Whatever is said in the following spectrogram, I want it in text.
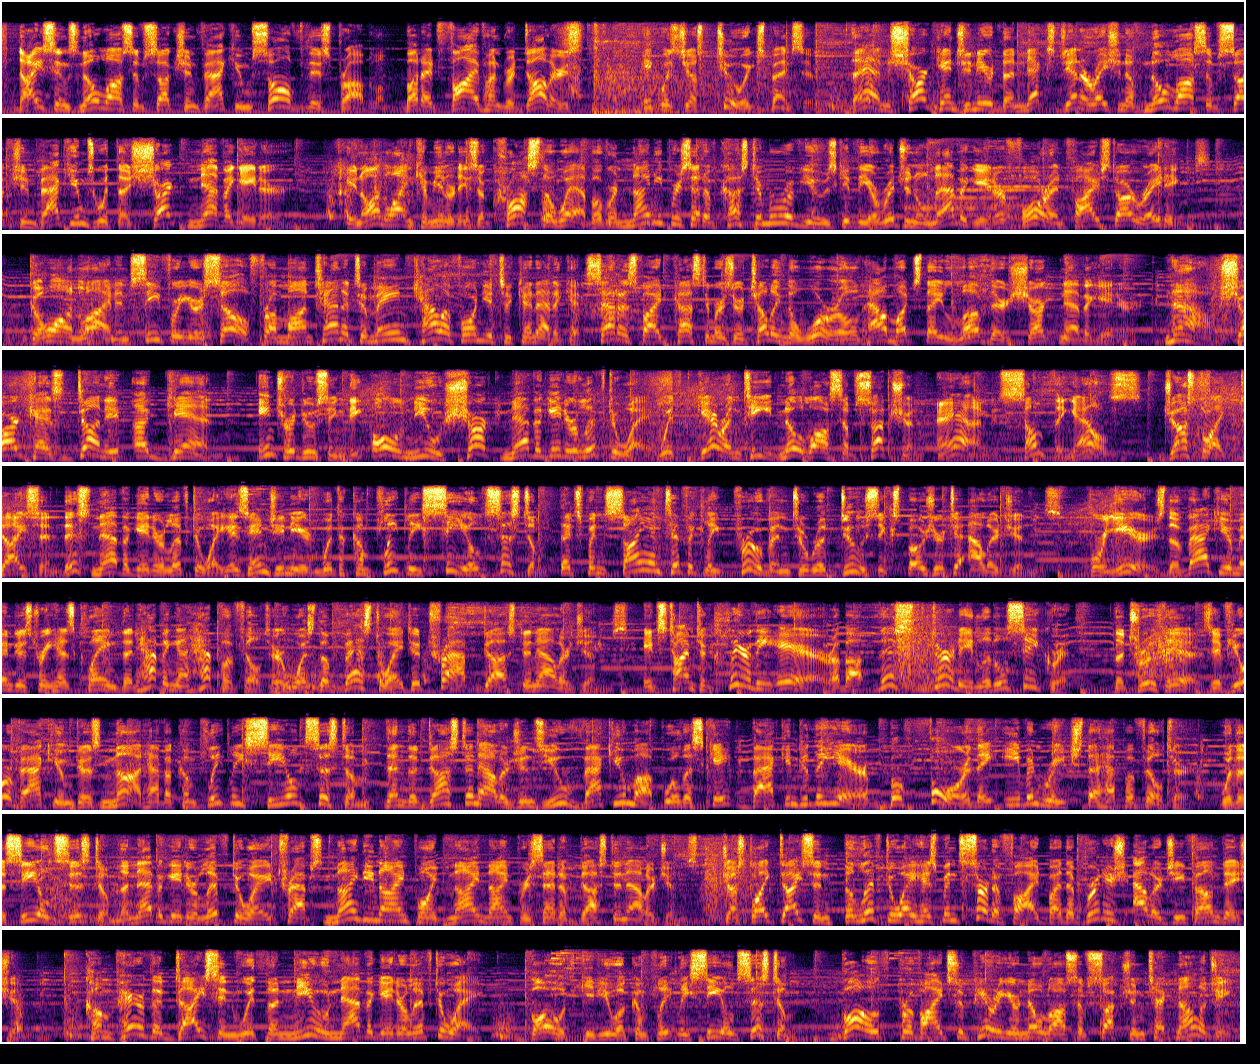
Dyson's no loss of suction vacuum solved this problem, but at $500, it was just too expensive. Then Shark engineered the next generation of no loss of suction vacuums with the Shark Navigator. In online communities across the web, over 90% of customer reviews give the original Navigator 4 and 5 star ratings. Go online and see for yourself from Montana to Maine, California to Connecticut. Satisfied customers are telling the world how much they love their Shark Navigator. Now, Shark has done it again. Introducing the all-new Shark Navigator Liftaway with guaranteed no loss of suction and something else. Just like Dyson, this Navigator Liftaway is engineered with a completely sealed system that's been scientifically proven to reduce exposure to allergens. For years, the vacuum industry has claimed that having a HEPA filter was the best way to trap dust and allergens. It's time to clear the air about this dirty little secret. The truth is, if your vacuum does not have a completely sealed system, then the dust and allergens you vacuum up will escape back into the air before they even reach the HEPA filter. With a sealed system, the Navigator Liftaway traps 99.99% of dust and allergens. Just like Dyson, the Liftaway has been certified by the British Allergy Foundation. Compare the Dyson with the new Navigator Liftaway. Both give you a completely sealed system. Both provide superior no loss of suction technology.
